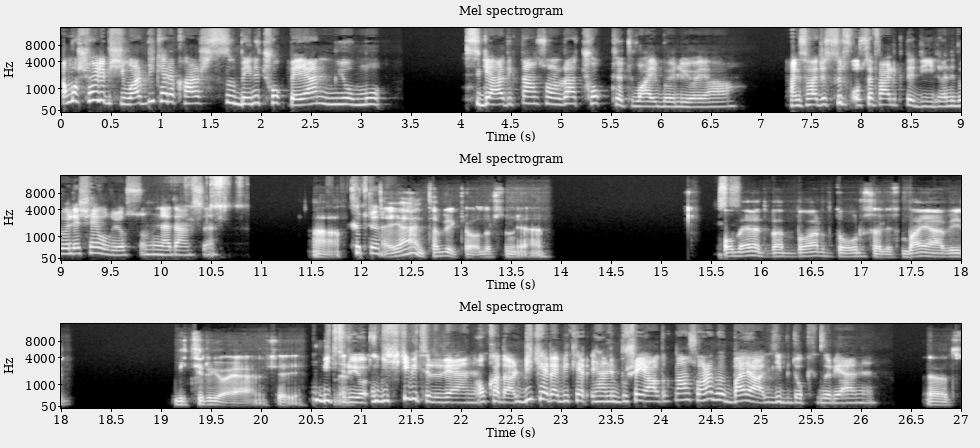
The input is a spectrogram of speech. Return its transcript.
ama şöyle bir şey var. Bir kere karşısı beni çok beğenmiyor mu? Hissi geldikten sonra çok kötü vibe bölüyor ya. Hani sadece sırf o seferlik de değil. Hani böyle şey oluyorsun nedense. Ha. Kötü. E yani tabii ki olursun yani. O evet ben- bu arada doğru söylüyorsun. Bayağı bir bitiriyor yani şeyi. Bitiriyor. İlişki bitirir yani o kadar. Bir kere bir kere yani bu şeyi aldıktan sonra böyle bayağı libido killer yani. Evet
